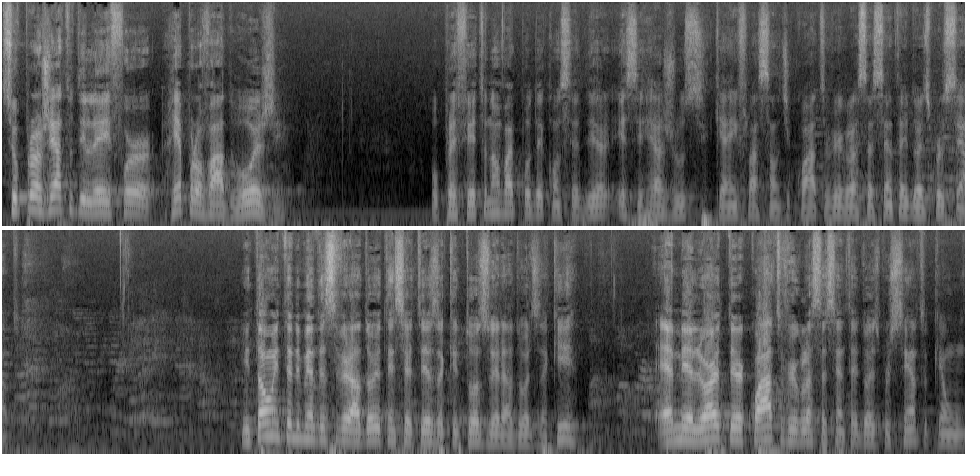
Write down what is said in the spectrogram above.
se o projeto de lei for reprovado hoje, o prefeito não vai poder conceder esse reajuste, que é a inflação de 4,62%. Então, o entendimento desse vereador, eu tenho certeza que todos os vereadores aqui, é melhor ter 4,62%, que é um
